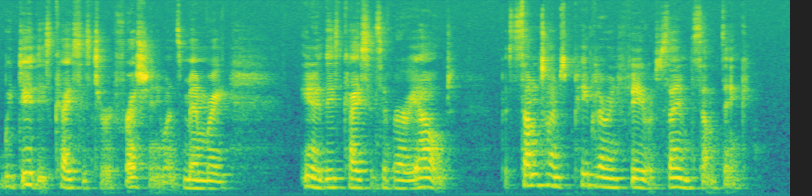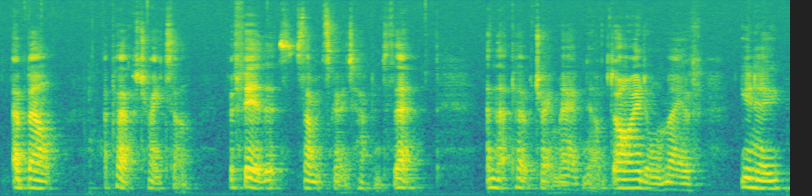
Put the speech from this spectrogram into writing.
we do these cases to refresh anyone's memory. You know, these cases are very old, but sometimes people are in fear of saying something about a perpetrator for fear that something's going to happen to them. And that perpetrator may have now died or may have, you know,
